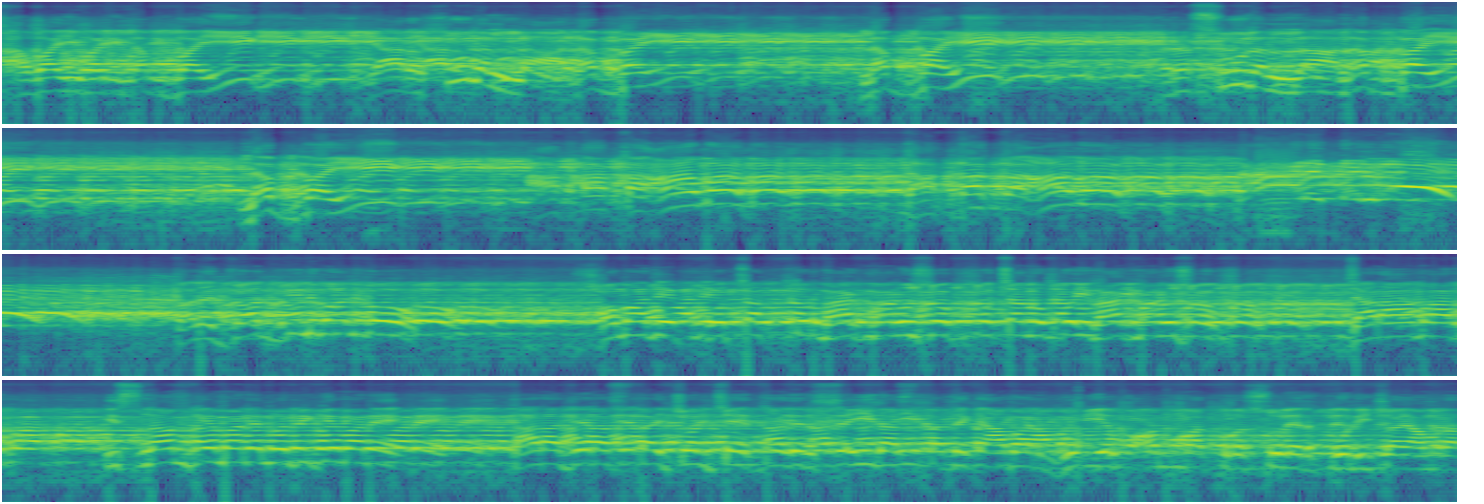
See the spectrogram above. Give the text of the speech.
সবাই বলি লাব্বাইক ইয়া রাসূলুল্লাহ লাব্বাইক লাব্বাইক রাসূলুল্লাহ লাব্বাইক লাব্বাইক আকা কা আমাদ দাতা কা আমাদ নারে তাকবীর তাহলে যতদিন বাঁচবো সমাজে পঁচাত্তর ভাগ মানুষ হোক পঁচানব্বই ভাগ মানুষ হোক যারা আমার ইসলামকে মানে নবীকে মানে তারা যে রাস্তায় চলছে, তাদের সেই রাস্তা থেকে আবার ঘুরিয়ে মোহাম্মদ রসুলের পরিচয় আমরা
